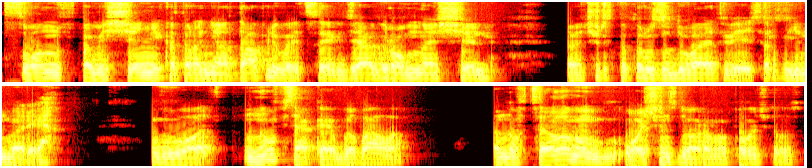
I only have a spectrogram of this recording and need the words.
сон в помещении, которое не отапливается и где огромная щель, э, через которую задувает ветер в январе. Вот. Ну, всякое бывало. Но в целом очень здорово получилось.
